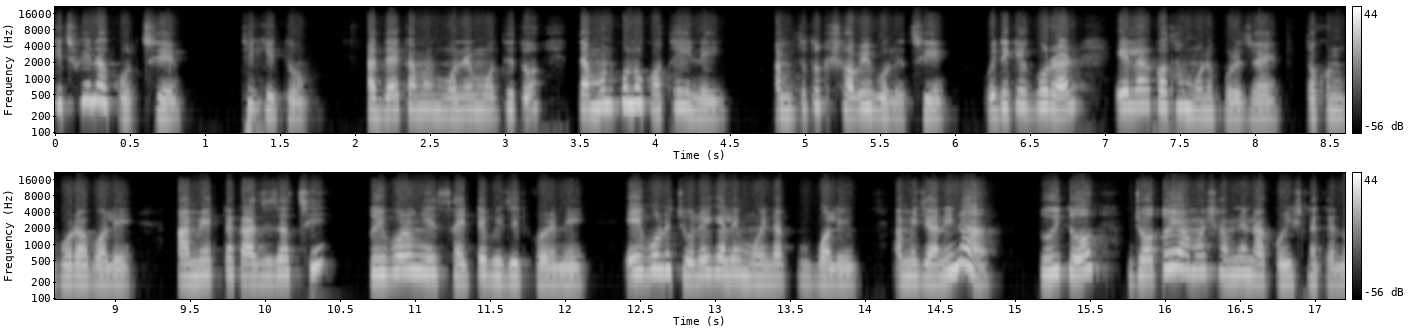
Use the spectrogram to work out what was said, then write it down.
কিছুই না করছে। ঠিকই তো। আর দেখ, আমার মনের মধ্যে তো তেমন কোনো কথাই নেই। আমি তো তোকে সবই বলেছি। ওইদিকে গোড়ার এলার কথা মনে পড়ে যায়। তখন গোড়া বলে, আমি একটা কাজে যাচ্ছি, তুই বরং এই সাইটটা ভিজিট করে নে। এই বলে চলে গেলে ময়না বলে, আমি জানি না, তুই তো যতই আমার সামনে না করিস না কেন।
